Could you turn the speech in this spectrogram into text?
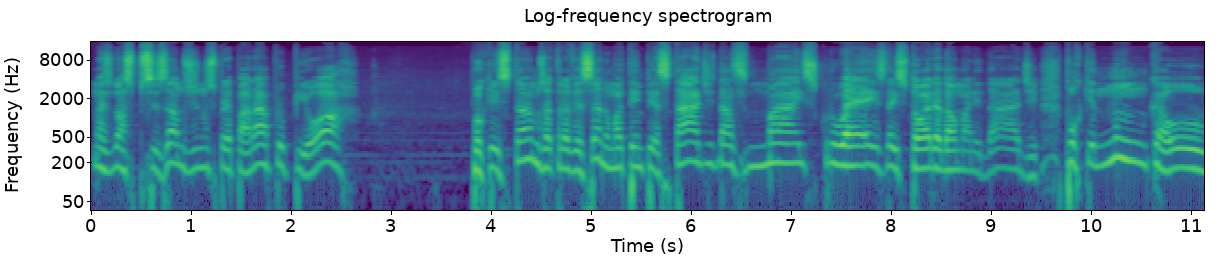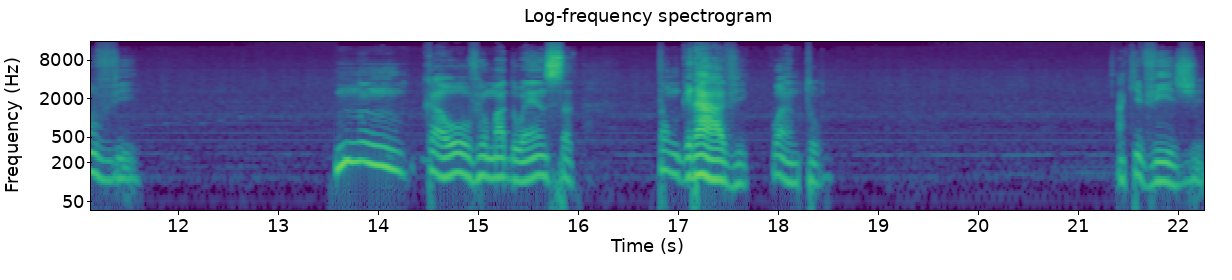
Mas nós precisamos de nos preparar para o pior, porque estamos atravessando uma tempestade das mais cruéis da história da humanidade, porque nunca houve, nunca houve uma doença tão grave quanto a que vige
